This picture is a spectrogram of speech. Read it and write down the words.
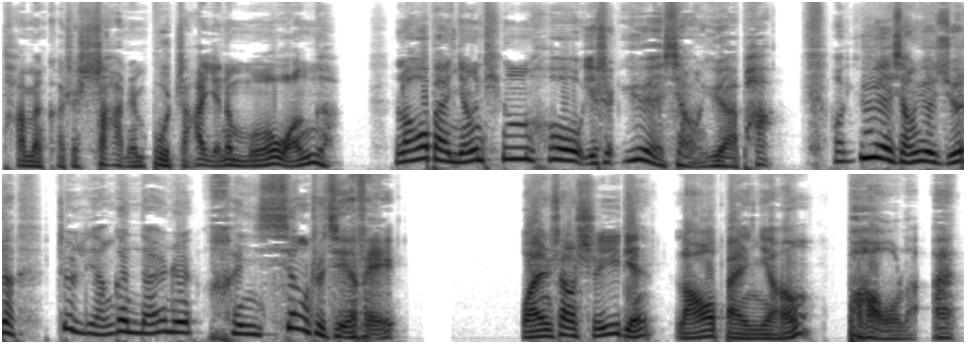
他们可是杀人不眨眼的魔王啊！老板娘听后也是越想越怕啊，越想越觉得这两个男人很像是劫匪。晚上十一点，老板娘报了案。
